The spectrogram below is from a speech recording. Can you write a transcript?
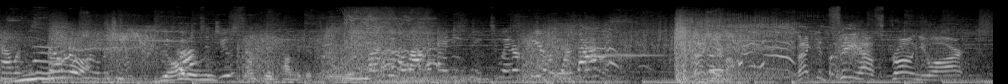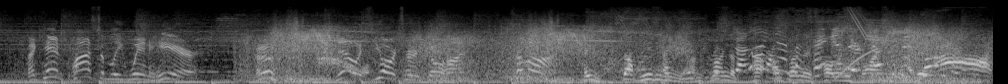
Now it's Mira! You Got got to him. do something. Okay, time to get through it. You it. mustn't allow anything to interfere with our battle. I can see how strong you are. I can't possibly win here. Now it's your turn, Gohan. Come on. Hey, stop hitting me! I'm trying to, Stand I'm trying to us. call Hang him in there a a bit bit. longer. Ah!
